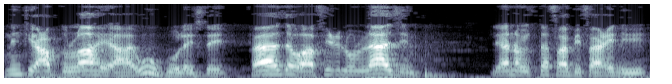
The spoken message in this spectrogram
Ninkii cabdullaahi ahay wuu guulaystay. Faaza waa ficlun laazim liannahu iktafaa bifaacilihi.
